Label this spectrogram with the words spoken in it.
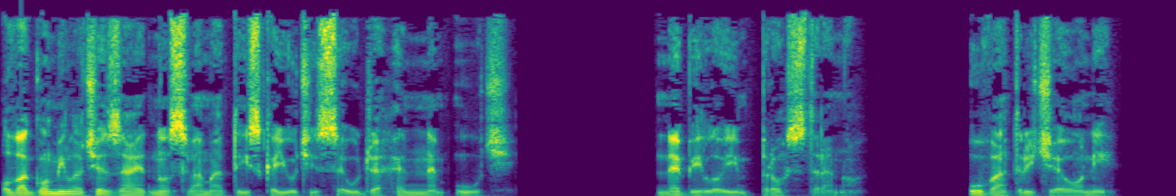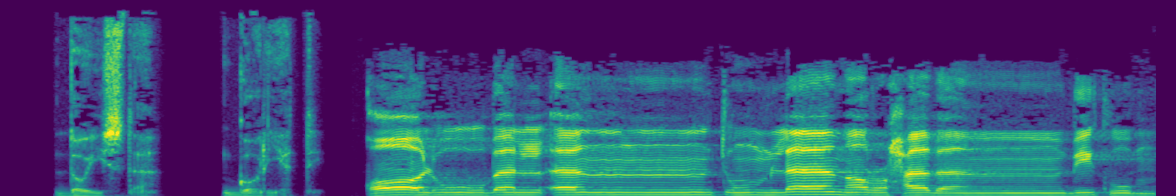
Ova gomila će zajedno s vama tiskajući se u džahennem ući. Ne bilo im prostrano. U vatri će oni doista gorjeti. قالوا بل أنتم لا مرحبا بكم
